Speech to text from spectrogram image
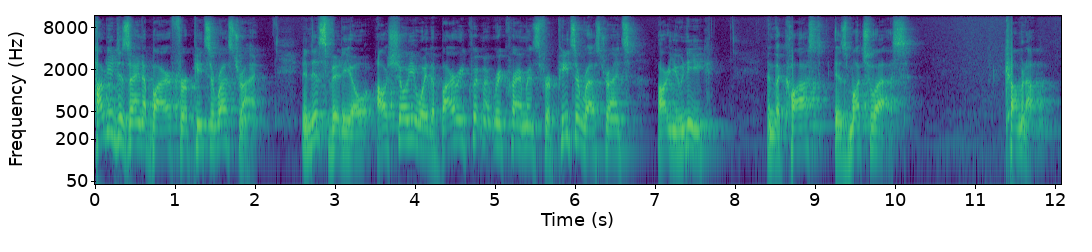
How do you design a bar for a pizza restaurant? In this video, I'll show you why the bar equipment requirements for pizza restaurants are unique and the cost is much less. Coming up.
